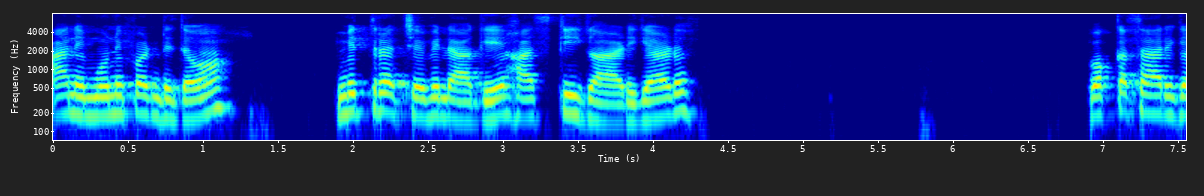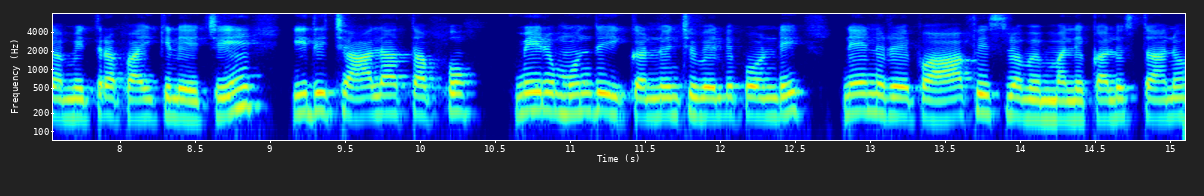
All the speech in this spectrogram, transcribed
అని మునిపండితో మిత్ర చెవిలాగి హస్కీగా అడిగాడు. ఒక్కసారిగా మిత్ర పైకి లేచి ఇది చాలా తప్పు. మీరు ముందు ఇక్కడి నుంచి వెళ్ళిపోండి. నేను రేపు ఆఫీస్లో మిమ్మల్ని కలుస్తాను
